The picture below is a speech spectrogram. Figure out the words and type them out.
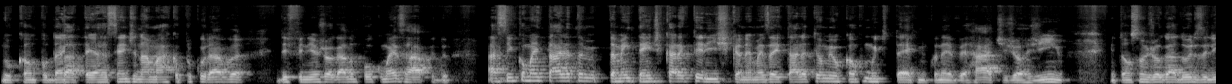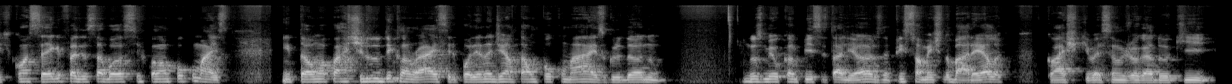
no campo da Inglaterra, sem a Dinamarca procurava definir a jogada um pouco mais rápido. Assim como a Itália tam também tem de característica, né? Mas a Itália tem o meio campo muito técnico, né? Verratti, Jorginho. Então são jogadores ali que conseguem fazer essa bola circular um pouco mais. Então, uma partida do Declan Rice, ele podendo adiantar um pouco mais, grudando nos meio-campistas italianos, né? principalmente no Barella, que eu acho que vai ser um jogador que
